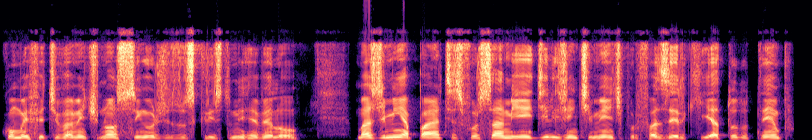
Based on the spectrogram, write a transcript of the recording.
como efetivamente nosso Senhor Jesus Cristo me revelou mas de minha parte esforçar-me-ei diligentemente por fazer que, a todo tempo,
